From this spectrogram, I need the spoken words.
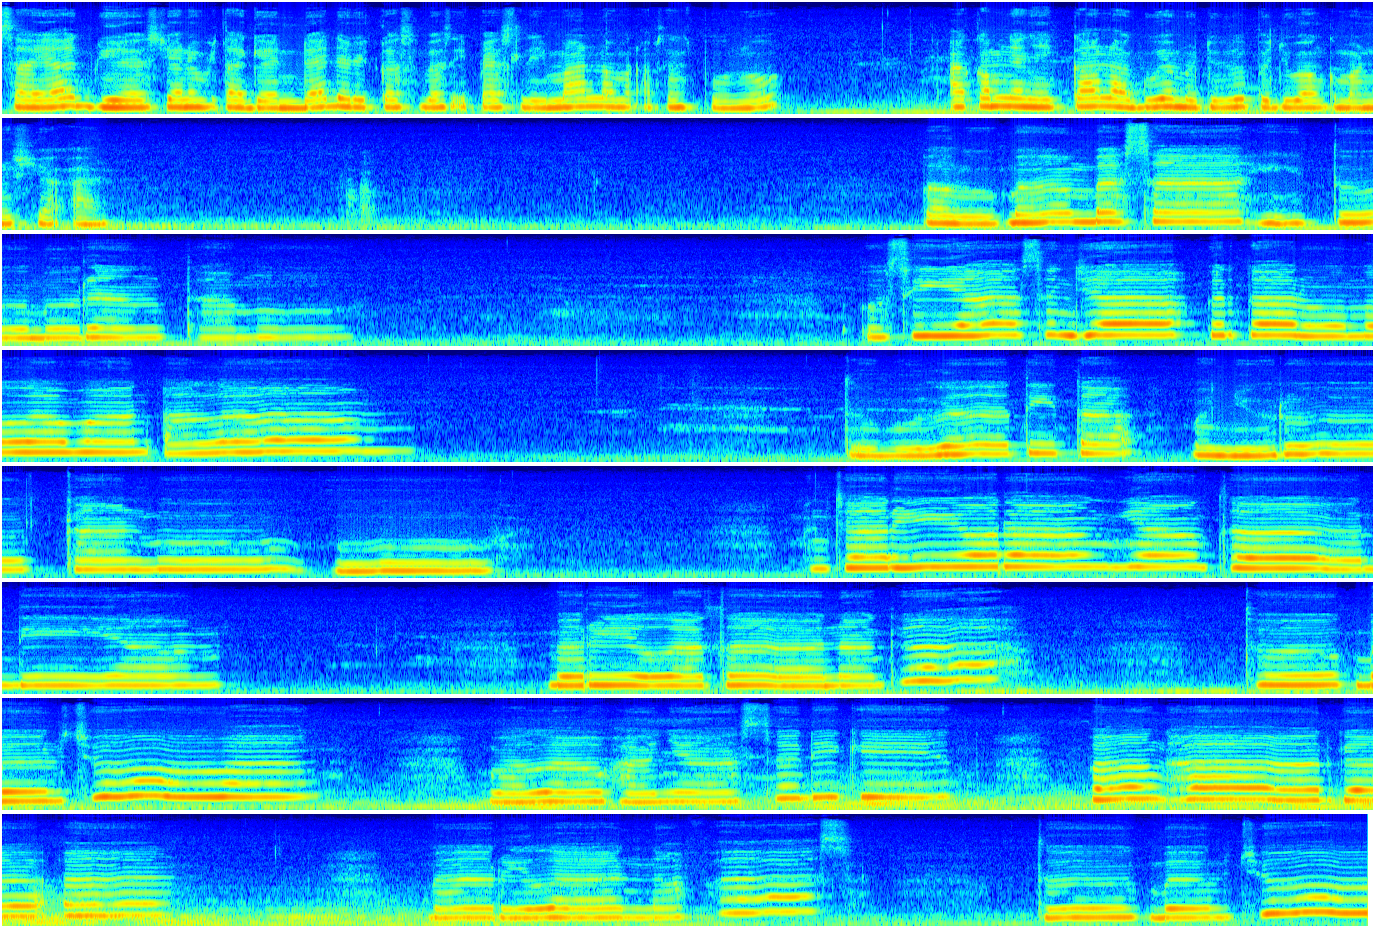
Saya Griasya Novita Ganda dari kelas 11 IPS 5 nomor absen 10 akan menyanyikan lagu yang berjudul Pejuang Kemanusiaan. Perlu membasahi tubuh rentamu Usia senja bertaruh melawan alam Tubuh letih tak menyurutkanmu mencari orang yang terdiam. Berilah tenaga untuk berjuang. Walau hanya sedikit penghargaan. Berilah nafas untuk berjuang.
